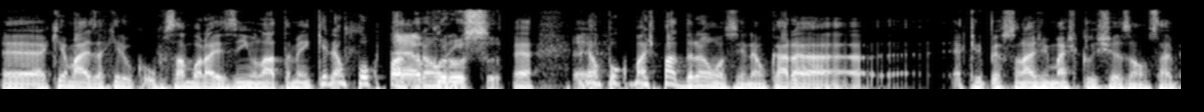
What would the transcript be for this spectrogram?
É, que mais? Aquele o, samuraizinho lá também, que ele é um pouco padrão. É, o Kurusu. É, ele é. é um pouco mais padrão, assim, né? Um cara é aquele personagem mais clichêzão, sabe?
